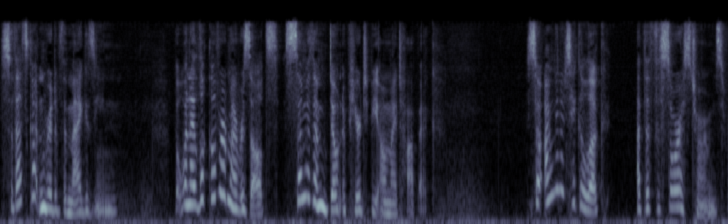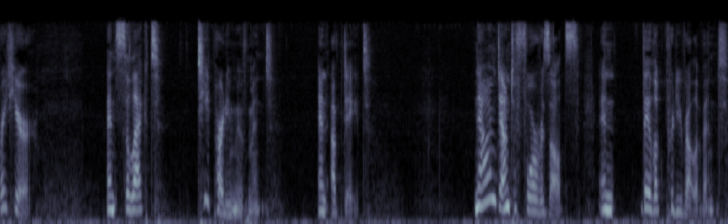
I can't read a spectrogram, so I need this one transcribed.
So that's gotten rid of the magazine. But when I look over my results, some of them don't appear to be on my topic. So I'm going to take a look at the thesaurus terms right here and select Tea Party Movement and Update. Now I'm down to four results, and they look pretty relevant.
